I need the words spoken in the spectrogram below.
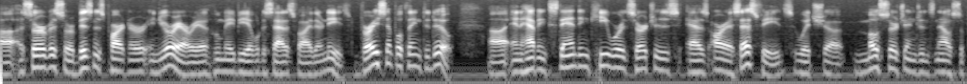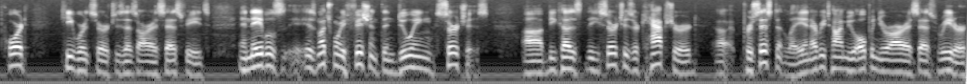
uh, a service or a business partner in your area who may be able to satisfy their needs. Very simple thing to do. Uh, and having standing keyword searches as RSS feeds, which uh, most search engines now support keyword searches as RSS feeds, enables is much more efficient than doing searches uh, because the searches are captured uh, persistently, and every time you open your RSS reader,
